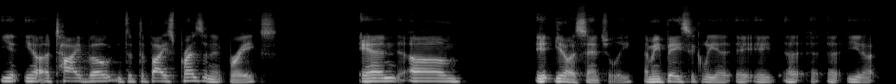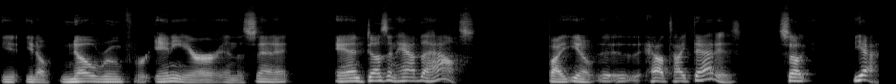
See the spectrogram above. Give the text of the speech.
you, you know a tie vote that the vice president breaks, and um, it, you know, essentially, I mean, basically, a, a, a, you know, you, know, no room for any error in the Senate, and doesn't have the House by you know uh, uh, how tight that is. So yeah,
